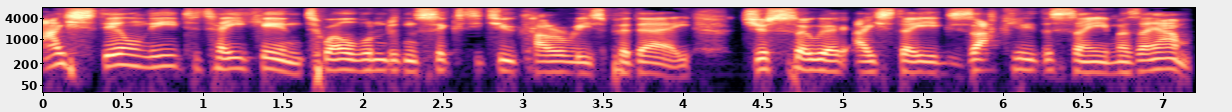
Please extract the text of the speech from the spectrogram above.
I still need to take in 1262 calories per day just so I stay exactly the same as I am.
